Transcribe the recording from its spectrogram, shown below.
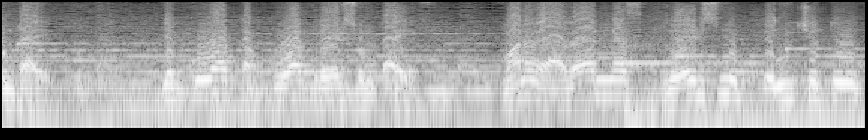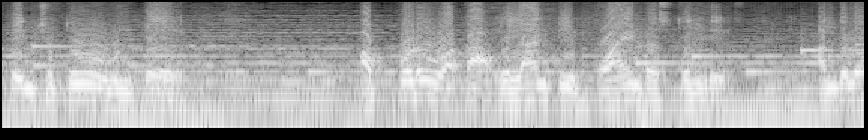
ఉంటాయి. ఎక్కువ తక్కువ గ్రేడ్స్ ఉంటాయి. మనం అవేర్నెస్ గ్రేడ్స్ను పెంచుతూ పెంచుతూ ఉంటే అప్పుడు ఒక ఇలాంటి పాయింట్ వస్తుంది. అందులో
